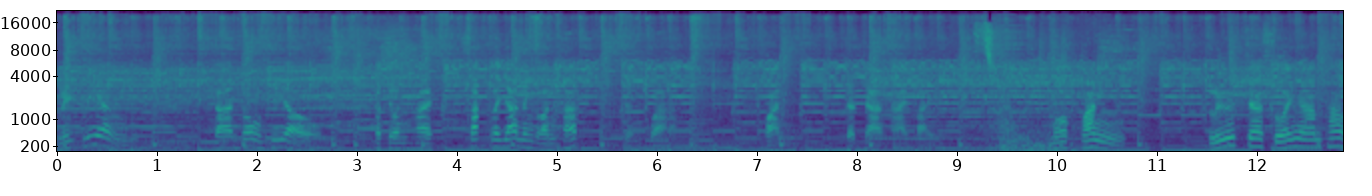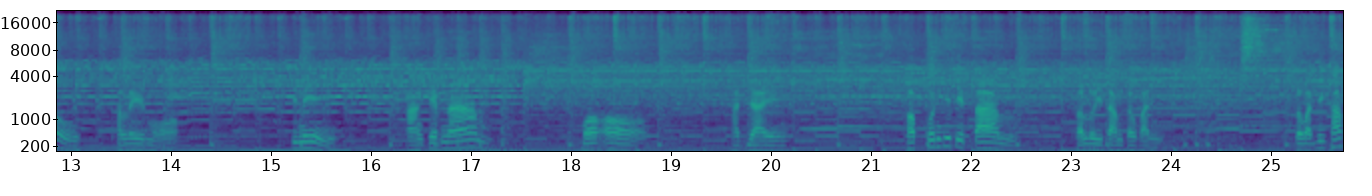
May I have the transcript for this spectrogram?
หลีกเลี่ยง การท่องเที่ยวผจญภัยสักระยะหนึ่งก่อนครับจนกว่าควันจะจางหายไปหมอกควันหรือจะสวยงามเท่าทะเลหมอก ที่นี่อ่างเก็บน้ำมออหัดใหญ่ขอบคุณที่ติดตามตะลุยตามตะวัน สวัสดีครับ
